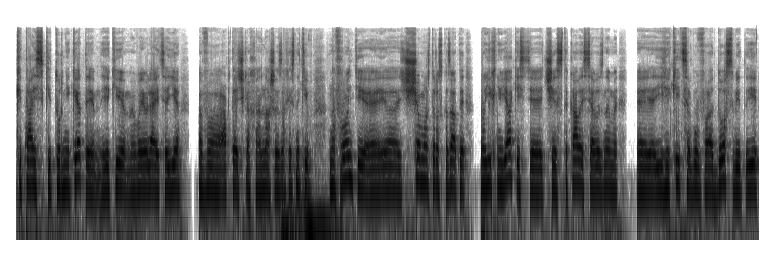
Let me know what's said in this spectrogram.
китайські турнікети, які виявляється є в аптечках наших захисників на фронті. Е, е, Що можете розказати про їхню якість? Е, Чи стикалися ви з ними? Який це був досвід, і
